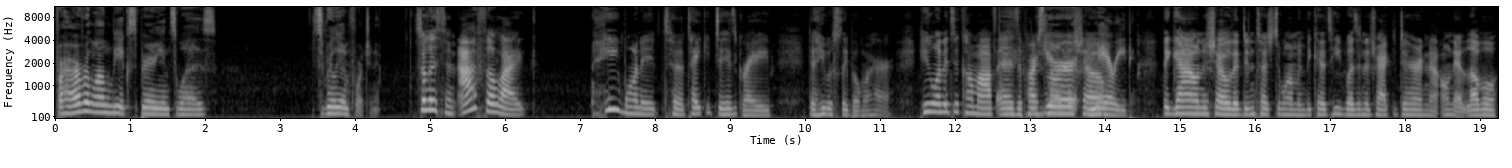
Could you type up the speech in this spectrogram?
for however long the experience was, it's really unfortunate. So listen, I feel like he wanted to take it to his grave that he was sleeping with her. He wanted to come off as the person on You're the show, married. The guy on the show that didn't touch the woman because he wasn't attracted to her and not on that level,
